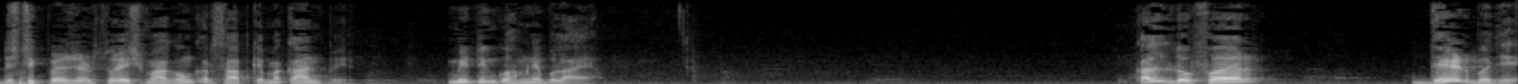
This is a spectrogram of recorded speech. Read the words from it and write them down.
डिस्ट्रिक्ट प्रेसिडेंट सुरेश मागोंकर साहब के मकान पे मीटिंग को हमने बुलाया। कल दोपहर डेढ़ बजे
